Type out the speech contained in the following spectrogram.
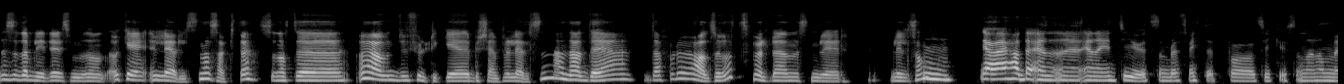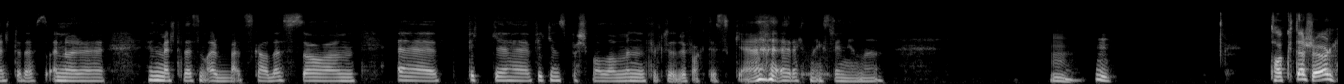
Så da blir det liksom sånn Ok, ledelsen har sagt det, sånn at Å ja, du fulgte ikke beskjeden fra ledelsen? Nei, det, da får du ha det så godt. Følte jeg nesten blir, blir litt sånn. Mm. Ja, jeg hadde en, en av intervjuet som ble smittet på sykehuset når, det, når hun meldte det som arbeidsskade. Så eh, fikk, fikk, hun spørsmål om men fulgte du faktisk eh, retningslinjene. Mm. Mm. Takk deg sjøl.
